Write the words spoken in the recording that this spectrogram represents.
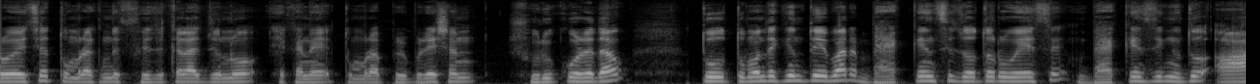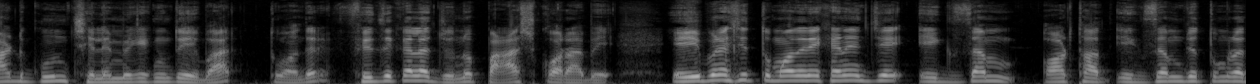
রয়েছে, তোমরা কিন্তু ফিজিক্যালের জন্য এখানে তোমরা প্রিপারেশন শুরু করে দাও। তো তোমাদের কিন্তু এবার ভ্যাকেন্সি যত রয়েছে ভ্যাকেন্সি কিন্তু আট গুণ ছেলে মেয়েকে কিন্তু এবার তোমাদের ফিজিক্যালের জন্য পাস করাবে। এইবার আসি তোমাদের এখানে যে এক্সাম অর্থাৎ এক্সাম যে তোমরা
